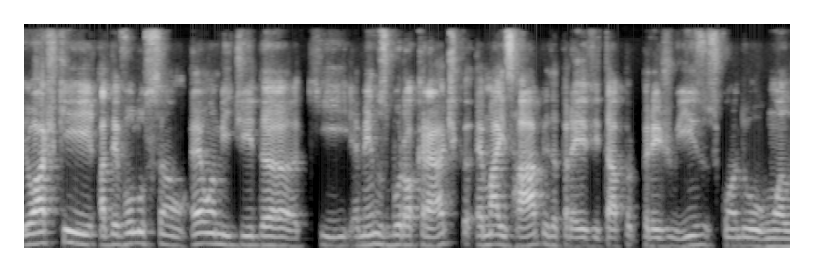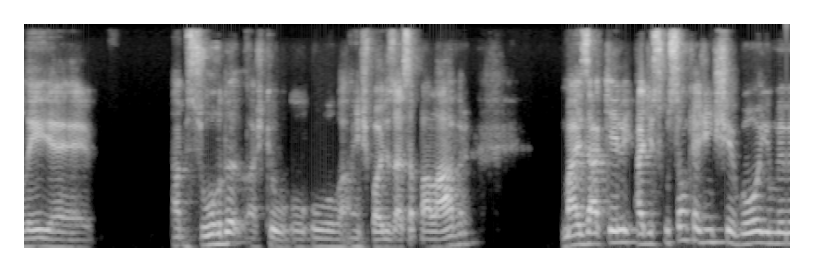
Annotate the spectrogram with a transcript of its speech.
Eu acho que a devolução é uma medida que é menos burocrática, é mais rápida para evitar prejuízos quando uma lei é absurda. Acho que o, o, a gente pode usar essa palavra. Mas aquele, a discussão que a gente chegou e o meu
